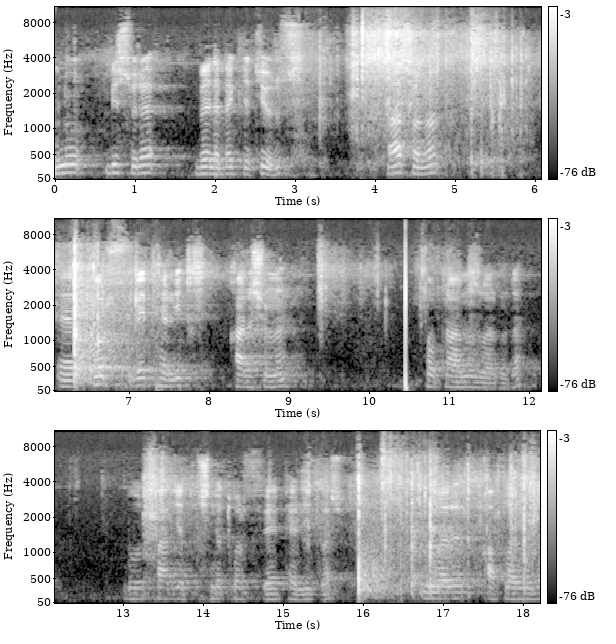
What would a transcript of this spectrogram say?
Bunu bir süre böyle bekletiyoruz. Daha sonra e, torf ve perlit karışımı toprağımız var burada. Bu sadece içinde torf ve perlit var. Bunları kaplarımıza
